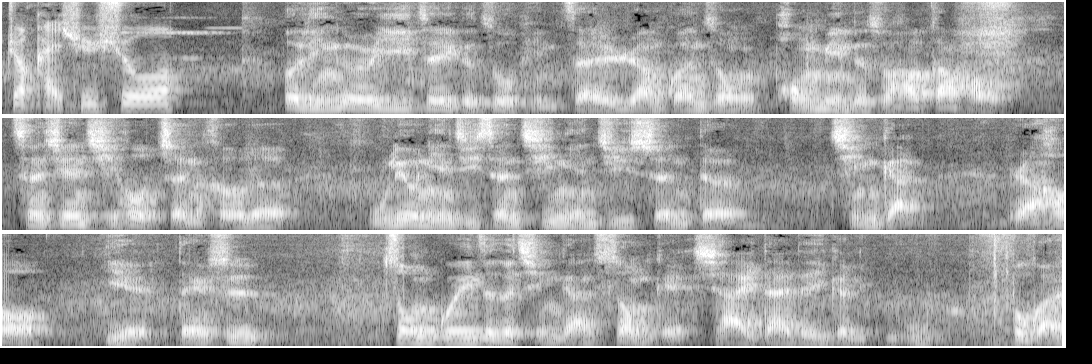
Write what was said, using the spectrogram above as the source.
庄凯勋说：“二零二一这一个作品在让观众碰面的时候，它刚好承先启后整合了五六年级生、七年级生的情感，然后也等于是终归这个情感送给下一代的一个礼物。不管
